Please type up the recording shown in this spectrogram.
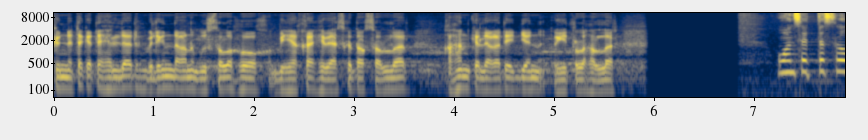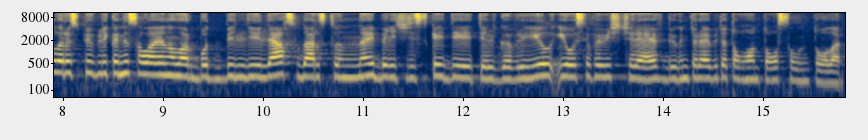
күннәтә кәтәһелләр билеген даганы бусталы хох бихәкә хәбәскә тақсаллар каһан кәләгәте дигән 17 сыл республиканы салаяналар бот биллилях сударственной политический деятель Гавриил Иосифович Черяев бүгін төрәбіті 99 сылын толар.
